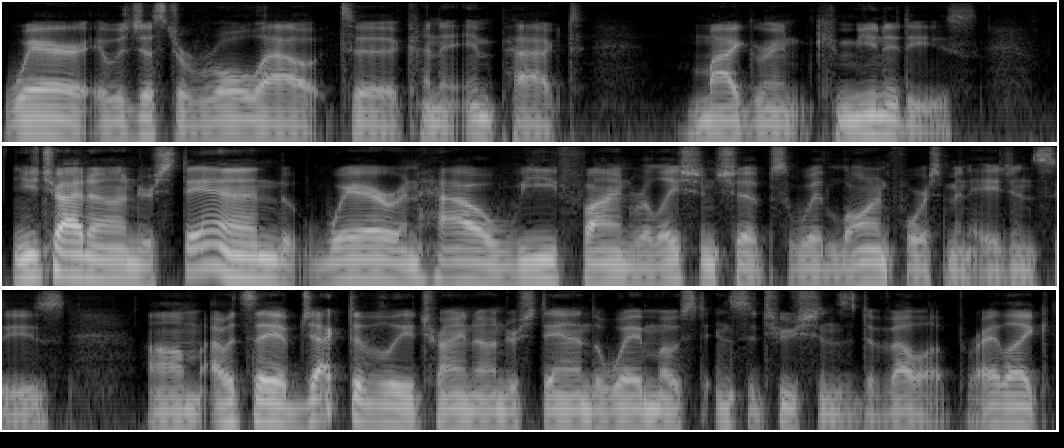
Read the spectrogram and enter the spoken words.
where it was just a rollout to kind of impact migrant communities. You try to understand where and how we find relationships with law enforcement agencies. Um, I would say objectively trying to understand the way most institutions develop, right? Like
